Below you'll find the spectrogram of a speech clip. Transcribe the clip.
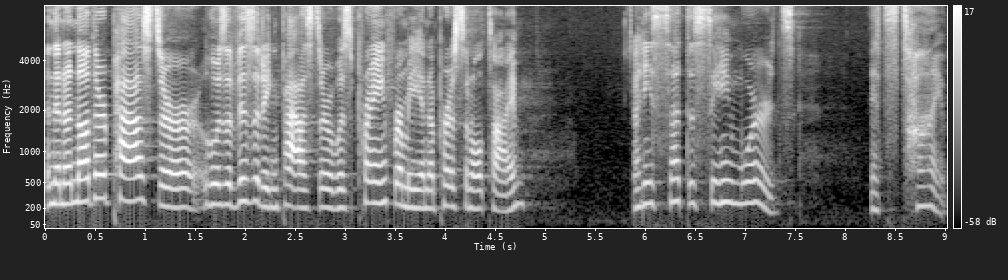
And then another pastor, who was a visiting pastor, was praying for me in a personal time. And he said the same words It's time.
